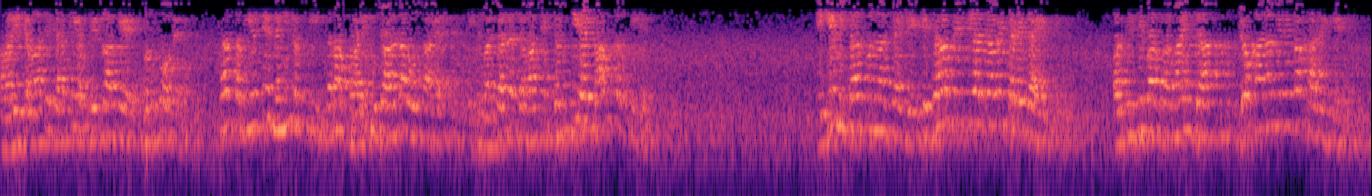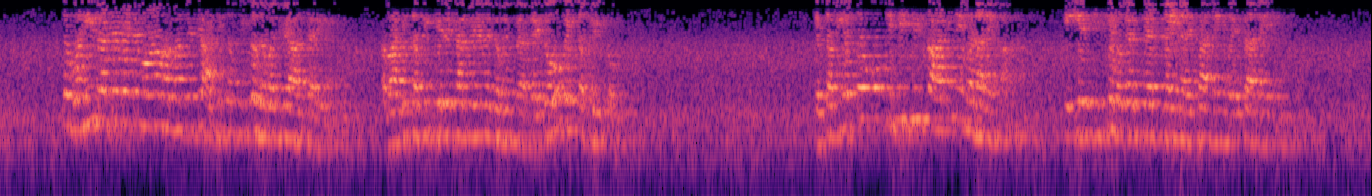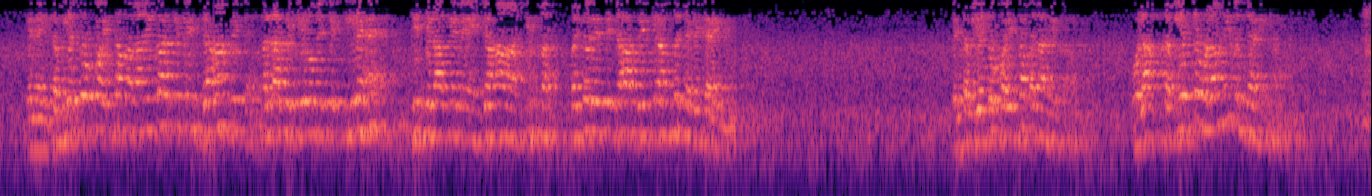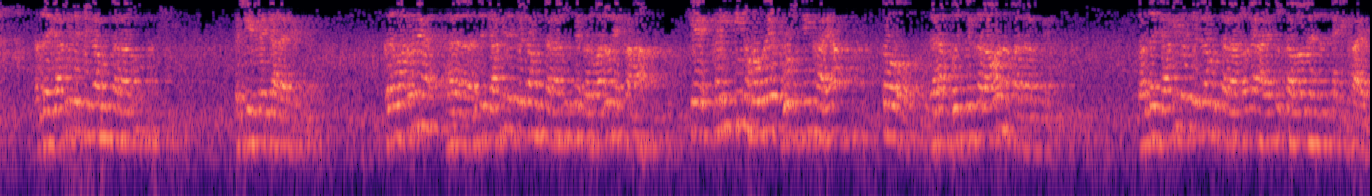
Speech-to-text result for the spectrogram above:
ہماری جماعتیں جاتی افریقہ کے ملکوں میں۔ سر، طبیعتیں نہیں رکھتی اتنا بھاری مجاہدہ ہوتا ہے۔ ایک بچہ جماعتیں جمتی ہے کام کرتی ہے۔ یہ مثال بننا چاہیے کہ جہاں پہ دیا جائے چلے جائیں گے۔ اور کسی بار فرمائی جا جو کھانا ملے گا کھا لیں گے۔ تو وہی بیٹھے بیٹھے مونا فرماتے تھے آدھی تبدیل تو سمجھ میں آ جائے گی۔ اب آدھی تبدیل کے لیے کیا میرے میں سمجھ میں آ جائے تو ہو گئی تبدیل تو۔ کہ طبیعتوں کو کسی چیز کا آدھی نہیں بنانے کا۔ کہ یہ جس کے بغیر چیٹ نہیں، ایسا نہیں، ویسا نہیں۔ کہ نہیں، طبیعتوں کو ایسا بنانے کا کہ جہاں سے اللہ کے دلوں میں سے کیڑے ہیں، جس علاقے میں جہاں جس مشورے سے جہاں دیکھ کے ہم تو چلے جائیں گے۔ کہ طبیعتوں کو ایسا بنانے کا۔ غلام، طبیعت کے غلام نہیں بن جائے گا اللہ جاوید سے جگہ ہوں کرا تشریف لے جا رہے ہیں گھر والوں نے، حضرت جاوید سے جگہ ہوں کرا سے گھر والوں نے کہا کہ کئی دن ہو گئے گوشت نہیں کھایا، تو ذرا گوشت لے کر آؤ نا بازار سے۔ حضرت جاوید سے جگہ ہوں کرا نے آئے تو سوا میں حضرت نے دکھائے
